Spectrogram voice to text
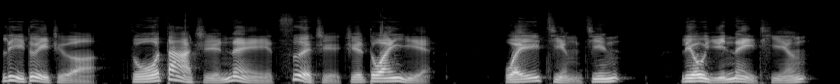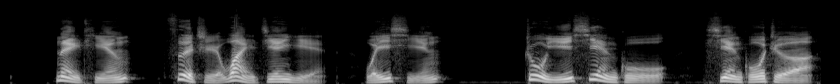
立兑者足大指内次指之端也，为颈筋。溜于内庭，内庭次指外间也，为行。注于陷骨，陷骨者。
